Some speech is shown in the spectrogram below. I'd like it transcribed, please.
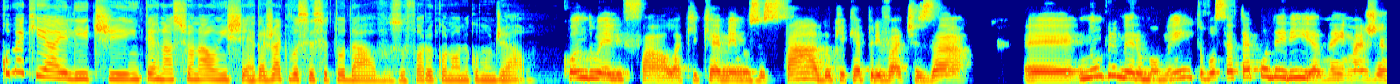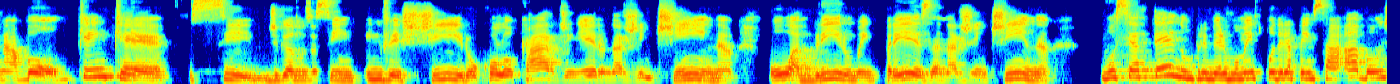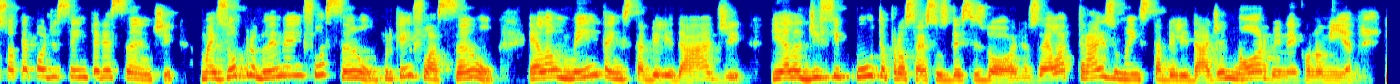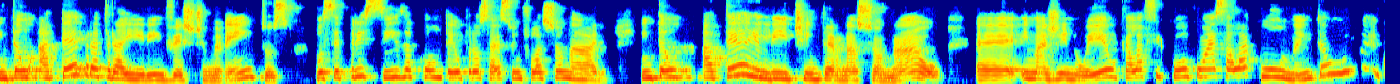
Como é que a elite internacional enxerga, já que você citou Davos, o Fórum Econômico Mundial? Quando ele fala que quer menos Estado, que quer privatizar, é, num primeiro momento você até poderia né, imaginar, bom, quem quer se, digamos assim, investir ou colocar dinheiro na Argentina ou abrir uma empresa na Argentina, você até num primeiro momento poderia pensar: ah, bom, isso até pode ser interessante, mas o problema é a inflação, porque a inflação ela aumenta a instabilidade e ela dificulta processos decisórios, ela traz uma instabilidade enorme na economia. Então, até para atrair investimentos, você precisa conter o processo inflacionário. Então, até a elite internacional, é, imagino eu, que ela ficou com essa lacuna. Então,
